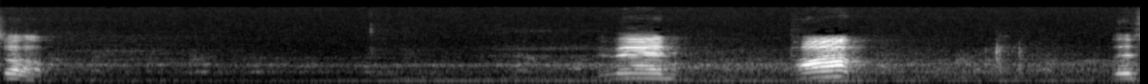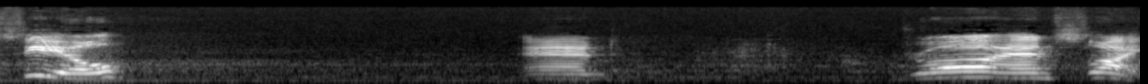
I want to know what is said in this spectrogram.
so. And then pop the seal and draw and slice.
